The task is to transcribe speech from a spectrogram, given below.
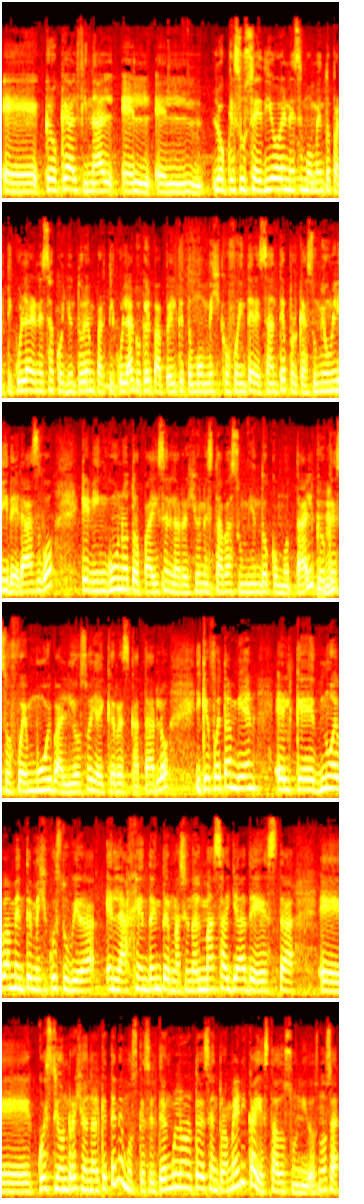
eh, creo que al final el, el- lo que sucedió en ese momento particular, en esa coyuntura en particular, creo que el papel que tomó México fue interesante porque asumió un liderazgo que ningún otro país en la región estaba asumiendo como tal. Creo que eso fue muy valioso y hay que rescatarlo. Y que fue también el que nuevamente México estuviera en la agenda internacional más allá de esta eh, cuestión regional que tenemos, que es el Triángulo Norte de Centroamérica y Estados Unidos. ¿no? O sea,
